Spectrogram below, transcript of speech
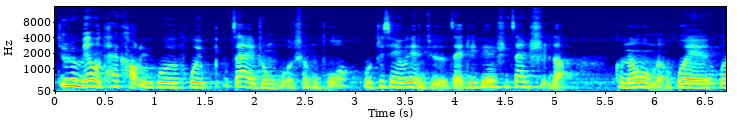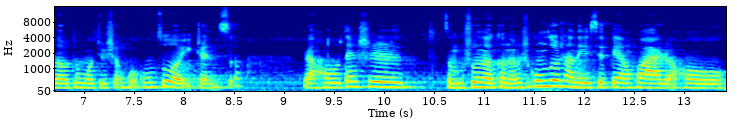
就是没有太考虑过会不在中国生活。我之前有点觉得在这边是暂时的，可能我们会回到中国去生活工作一阵子，然后但是怎么说呢？可能是工作上的一些变化，然后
